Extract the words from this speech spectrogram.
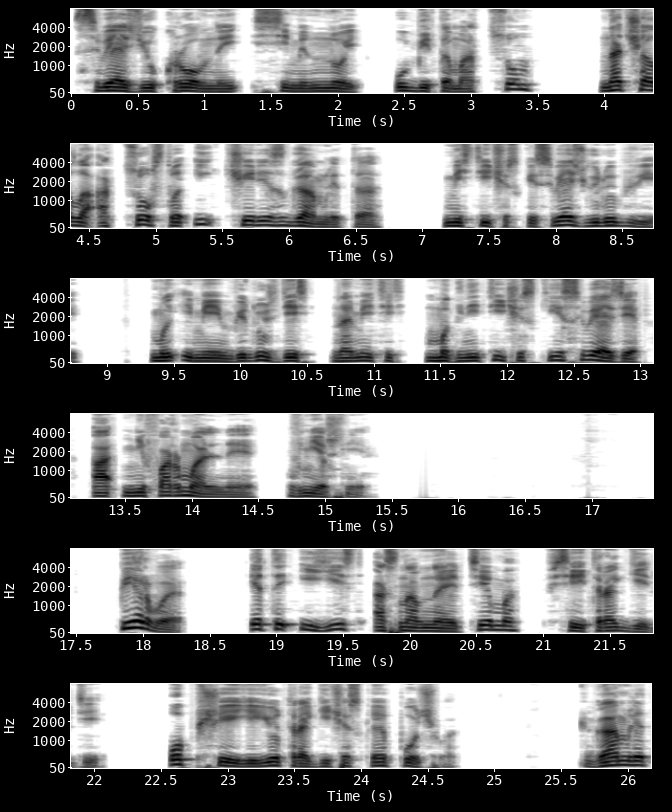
связью кровной семенной убитым отцом, начало отцовства и через Гамлета, мистической связью любви. Мы имеем в виду здесь наметить магнетические связи, а не формальные, внешние. Первое – это и есть основная тема всей трагедии, общая ее трагическая почва. Гамлет,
